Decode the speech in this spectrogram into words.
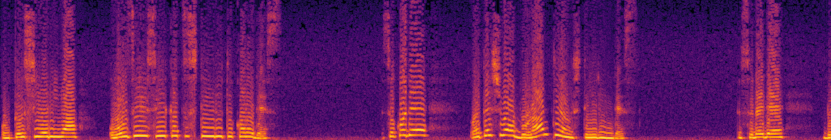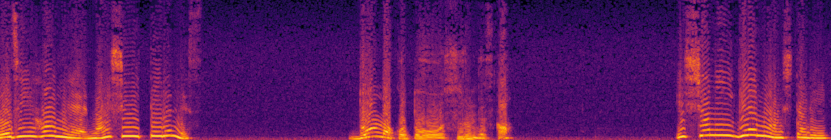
お年寄りが大勢生活しているところです。そこで私はボランティアをしているんです。それで老人ホームへ毎週行っているんですどんなことをするんですか？一緒にゲームをしたり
